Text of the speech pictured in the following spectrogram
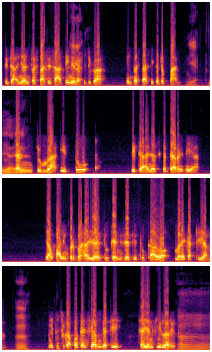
tidak hanya investasi saat ini Iya. tapi juga investasi ke depan Iya. Ya, ya. dan jumlah itu tidak hanya sekedar ini ya yang paling berbahaya itu Gen Z itu kalau mereka diam Mhm. itu juga potensial menjadi giant killer itu. Mhm.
